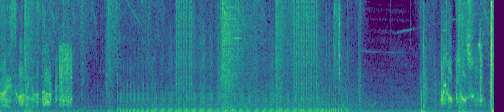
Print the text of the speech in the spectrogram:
Wraith running in the dark. Two kills.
